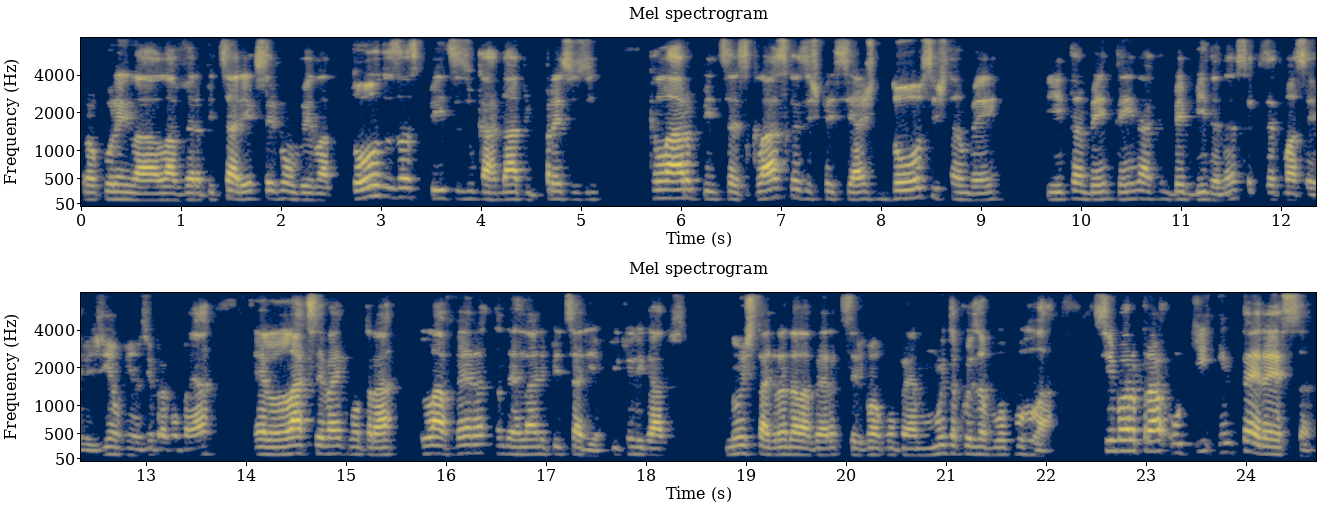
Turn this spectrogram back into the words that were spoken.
Procurem lá a Lavera Pizzaria, que vocês vão ver lá todas as pizzas, o cardápio, preços e, claro, pizzas clássicas, especiais, doces também. E também tem na bebida, né? Se você quiser tomar uma cervejinha, um vinhozinho para acompanhar, É lá que você vai encontrar Lavera Underline Pizzaria. Fiquem ligados no Instagram da Lavera que vocês vão acompanhar muita coisa boa por lá. Simbora para o que interessa.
